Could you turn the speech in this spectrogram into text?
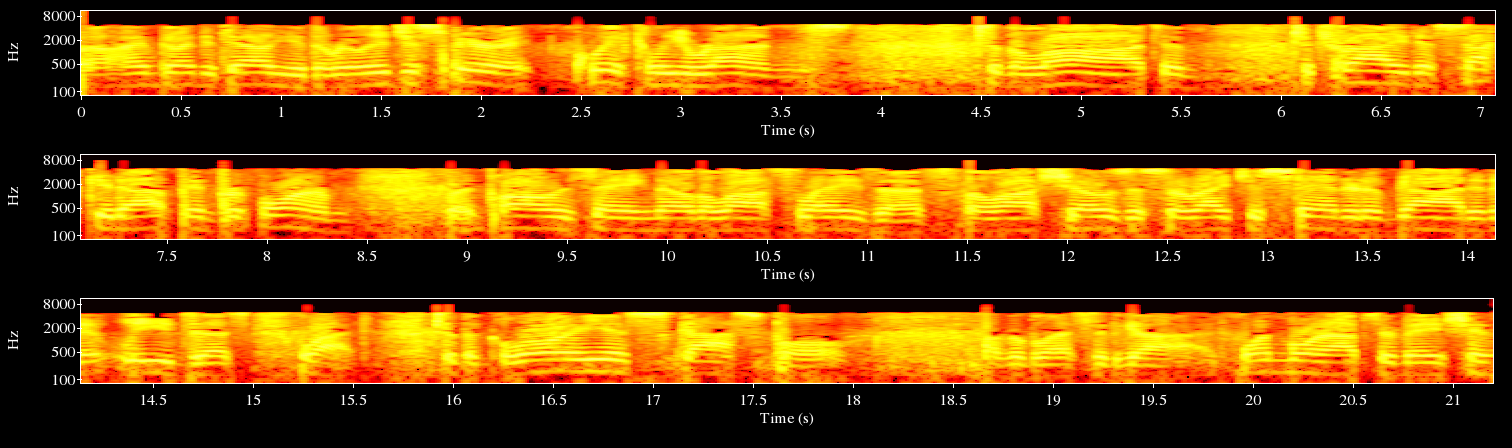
Well, I'm going to tell you, the religious spirit quickly runs to the law to, to try to suck it up and perform. But Paul is saying, no, the law slays us. The law shows us the righteous standard of God, and it leads us, what? To the glorious gospel of the blessed God. One more observation.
